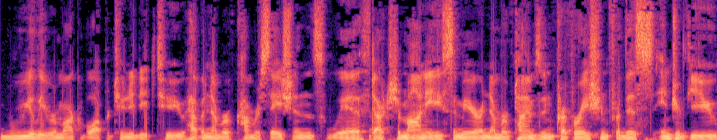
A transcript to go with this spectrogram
really remarkable opportunity to have a number of conversations with Dr. Damani Samir a number of times in preparation for this interview.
